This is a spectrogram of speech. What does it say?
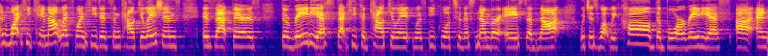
And what he came out with when he did some calculations is that there's the radius that he could calculate was equal to this number a sub naught, which is what we call the Bohr radius. Uh, and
